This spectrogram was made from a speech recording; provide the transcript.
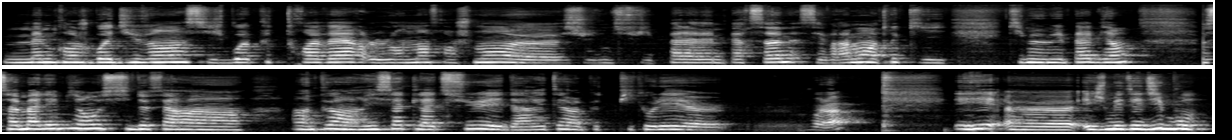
même quand je bois du vin si je bois plus de trois verres le lendemain franchement euh, je ne suis pas la même personne. C'est vraiment un truc qui qui me met pas bien. Ça m'allait bien aussi de faire un un peu un reset là-dessus et d'arrêter un peu de picoler voilà. Et, et je m'étais dit bon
